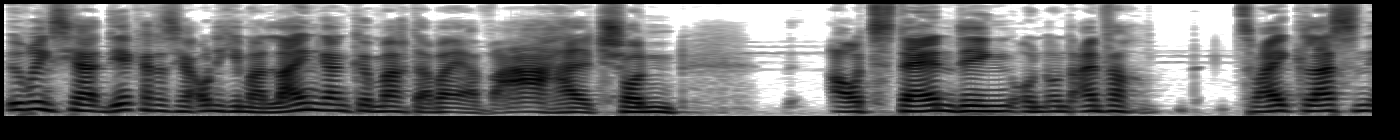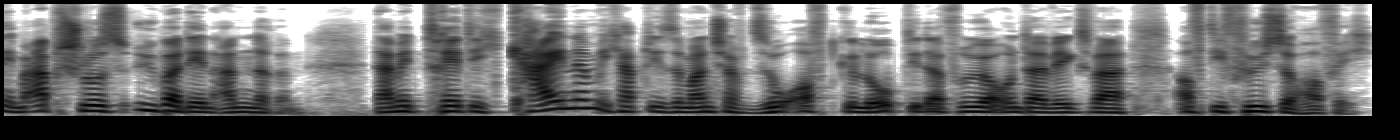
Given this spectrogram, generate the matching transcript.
Übrigens, ja, Dirk hat das ja auch nicht im Alleingang gemacht, aber er war halt schon outstanding und, und einfach zwei Klassen im Abschluss über den anderen. Damit trete ich keinem, ich habe diese Mannschaft so oft gelobt, die da früher unterwegs war, auf die Füße, hoffe ich.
